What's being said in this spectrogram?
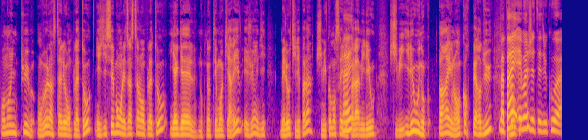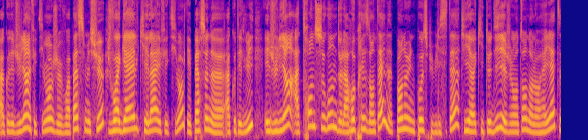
pendant une pub, on veut l'installer en plateau. Et je dis, c'est bon, on les installe en plateau. Il y a Gaël, donc notre témoin qui arrive. Et Julien, il dit, mais l'autre, il est pas là. Je dis, mais comment ça, il Bah est pas là? Mais il est où? Je dis, mais il est où? Donc, pareil, on l'a encore perdu. Bah pareil, Donc- et moi j'étais du coup euh, à côté de Julien, effectivement, je vois pas ce monsieur. Je vois Gaël qui est là, effectivement, et personne euh, à côté de lui. Et Julien, à 30 secondes de la reprise d'antenne, pendant une pause publicitaire, qui, euh, qui te dit, et je l'entends dans l'oreillette,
